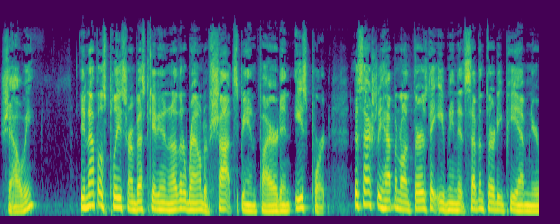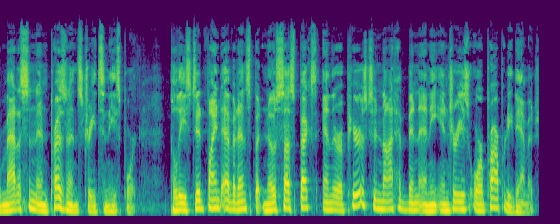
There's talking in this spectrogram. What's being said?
shall we? The Annapolis police are investigating another round of shots being fired in Eastport. This actually happened on Thursday evening at 7:30 p.m. near Madison and President Streets in Eastport. Police did find evidence, but no suspects, and there appears to not have been any injuries or property damage.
